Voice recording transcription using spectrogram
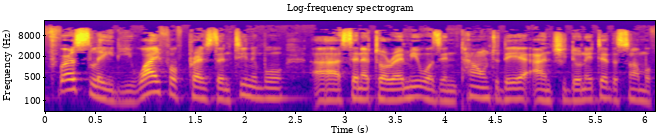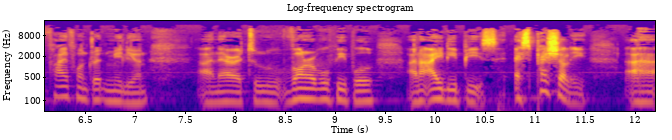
first lady, wife of President Tinubu, uh, Senator Remi, was in town today and she donated the sum of 500 million naira to vulnerable people and IDPs, especially. Uh,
